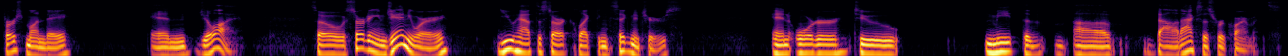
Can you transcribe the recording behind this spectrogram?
first Monday in July. So starting in January, you have to start collecting signatures in order to meet the uh, ballot access requirements.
